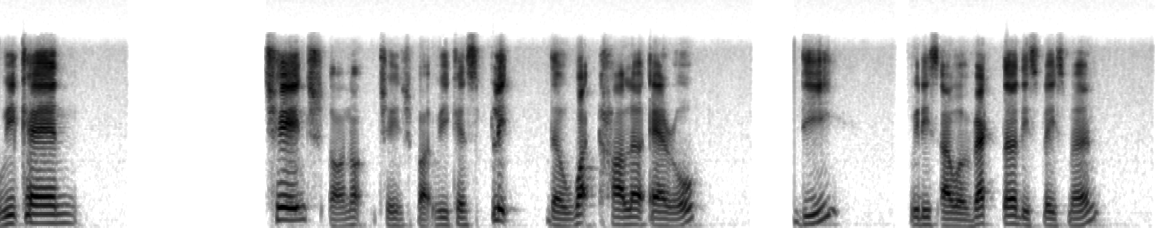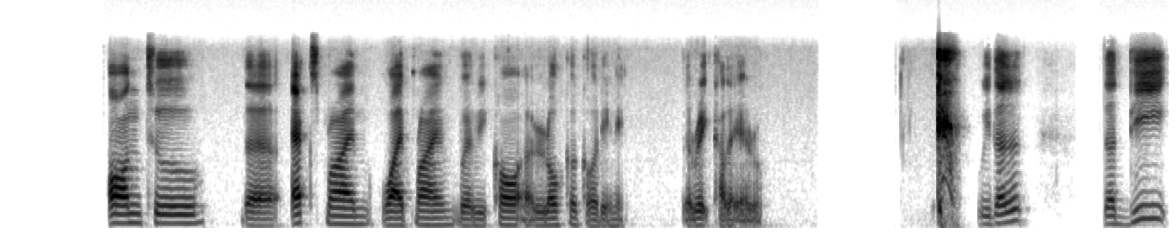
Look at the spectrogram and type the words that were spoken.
We can change or not change, but we can split the white color arrow D, which is our vector displacement, onto the x prime, y prime, where we call a local coordinate, the red color arrow. With doesn't, the d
